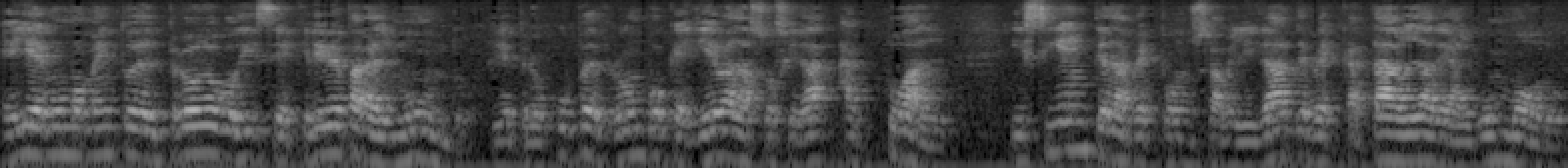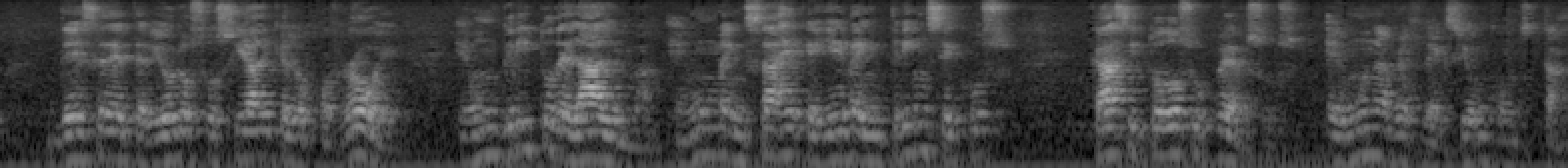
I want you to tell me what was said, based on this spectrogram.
Ella en un momento del prólogo dice, escribe para el mundo, le preocupa el rumbo que lleva la sociedad actual y siente la responsabilidad de rescatarla de algún modo de ese deterioro social que lo corroe, en un grito del alma, en un mensaje que lleva intrínsecos casi todos sus versos, en una reflexión constante.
